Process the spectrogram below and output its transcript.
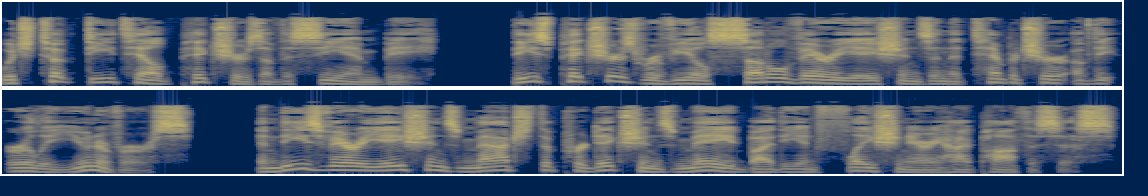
which took detailed pictures of the CMB. These pictures reveal subtle variations in the temperature of the early universe, and these variations match the predictions made by the inflationary hypothesis.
